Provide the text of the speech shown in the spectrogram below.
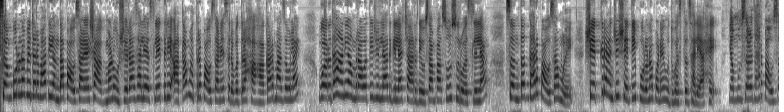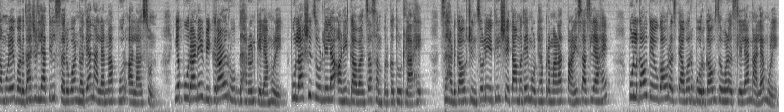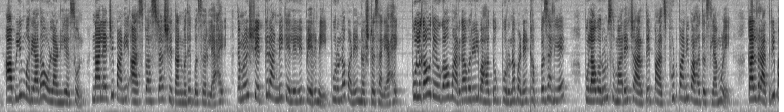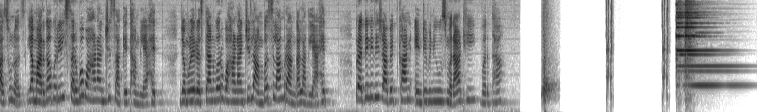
संपूर्ण विदर्भात यंदा पावसाळ्याचे आगमन उशिरा झाले असले तरी आता मात्र पावसाने सर्वत्र हाहाकार माजवलाय. वर्धा आणि अमरावती जिल्ह्यात गेल्या चार दिवसांपासून सुरू असलेल्या संततधार पावसामुळे शेतकऱ्यांची शेती पूर्णपणे उद्ध्वस्त झाली आहे. या मुसळधार पावसामुळे वर्धा जिल्ह्यातील सर्व नद्या नाल्यांना पूर आला असून या पुराने विकराळ रूप धारण केल्यामुळे पुलाशी जोडलेल्या अनेक गावांचा संपर्क तुटला आहे. झाडगाव चिंचोली येथील शेतामध्ये मोठ्या प्रमाणात पाणी साचले आहे. पुलगाव देवगाव रस्त्यावर बोरगाव जवळ असलेल्या नाल्यामुळे आपली मर्यादा ओलांडली असून नाल्याचे पाणी आसपासच्या शेतांमध्ये पसरले आहे. त्यामुळे शेतकऱ्यांनी केलेली पेरणी पूर्णपणे नष्ट झाली आहे. पुलगाव देवगाव मार्गावरील वाहतूक पूर्णपणे ठप्प झाली आहे. पुलावरून सुमारे चार ते पाच फूट पाणी वाहत असल्यामुळे काल रात्रीपासूनच या मार्गावरील सर्व वाहनांची चाके थांबले आहेत ज्यामुळे रस्त्यांवर वाहनांची लांबच लांब रांगा लागल्या आहेत. प्रतिनिधी जावेद खान एनटीव्ही न्यूज मराठी वर्धा.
